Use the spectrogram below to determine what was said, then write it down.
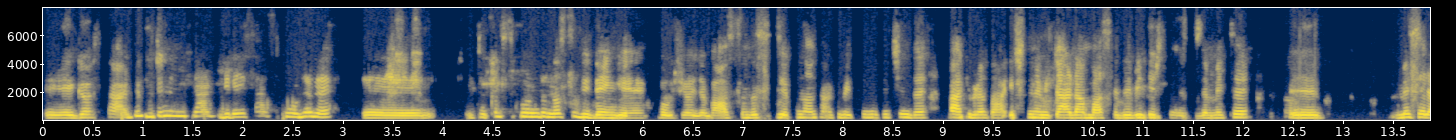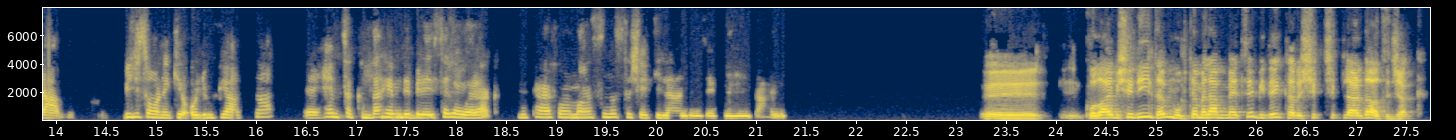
e, gösterdi. Bu dinamikler bireysel sporda ve e, takım sporunda nasıl bir denge oluşuyor acaba? Aslında siz yakından takip ettiğiniz için de belki biraz daha iç dinamiklerden bahsedebilirsiniz bize. Mete e, mesela bir sonraki olimpiyatta e, hem takımda hem de bireysel olarak bu performansı nasıl şekillendirecek bir liderlik? Ee, kolay bir şey değil tabii. Muhtemelen Mete bir de karışık çiftlerde atacak.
